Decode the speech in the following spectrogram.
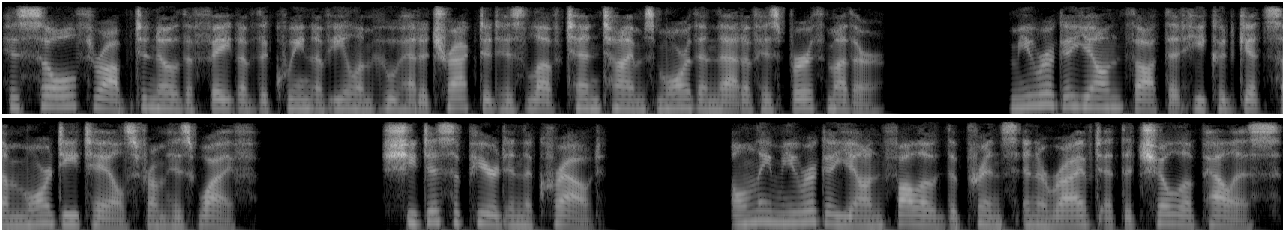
His soul throbbed to know the fate of the Queen of Elam who had attracted his love ten times more than that of his birth mother. Murugayan thought that he could get some more details from his wife. She disappeared in the crowd. Only Murugayan followed the prince and arrived at the Chola palace.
